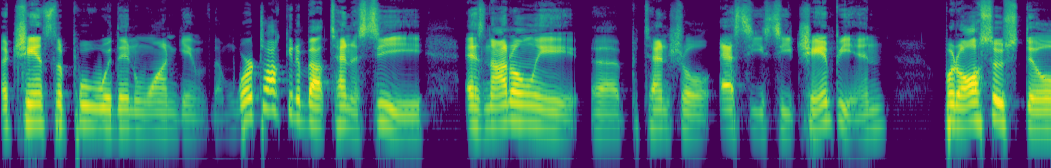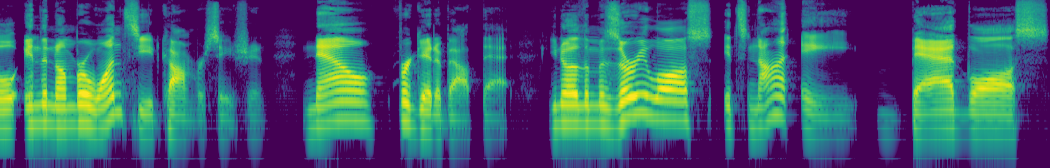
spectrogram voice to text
a chance to pull within one game of them. We're talking about Tennessee as not only a potential SEC champion, but also still in the number one seed conversation. Now, forget about that. You know, the Missouri loss, it's not a bad loss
